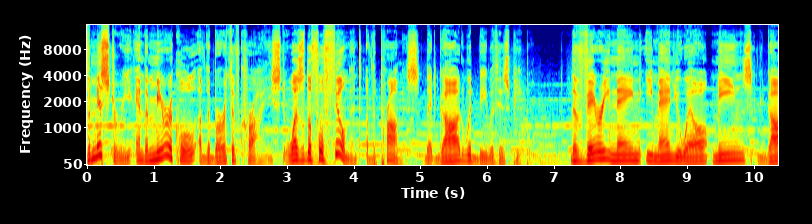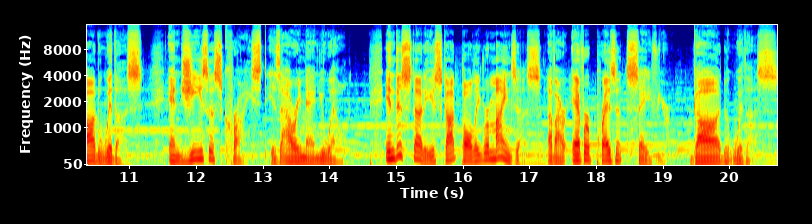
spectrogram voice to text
The mystery and the miracle of the birth of Christ was the fulfillment of the promise that God would be with his people. The very name Emmanuel means God with us, and Jesus Christ is our Emmanuel. In this study, Scott Pauley reminds us of our ever present Savior, God with us.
